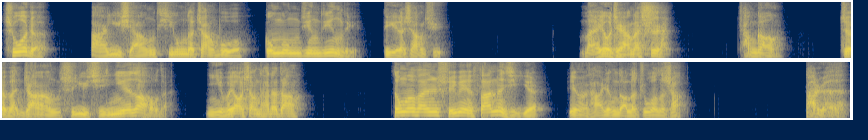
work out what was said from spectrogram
说着，把玉祥提供的账簿恭恭敬敬地递了上去。没有这样的事，长庚，这本账是玉琪捏造的，你不要上他的当。曾国藩随便翻了几页，便把它扔到了桌子上。大人，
